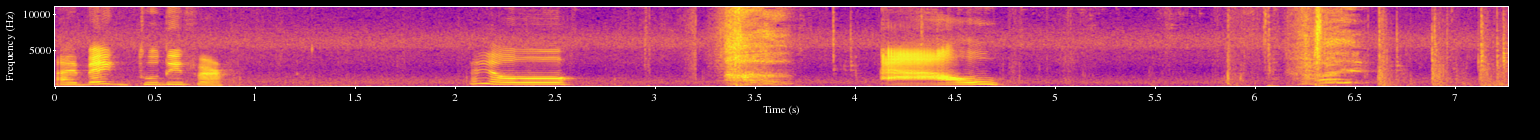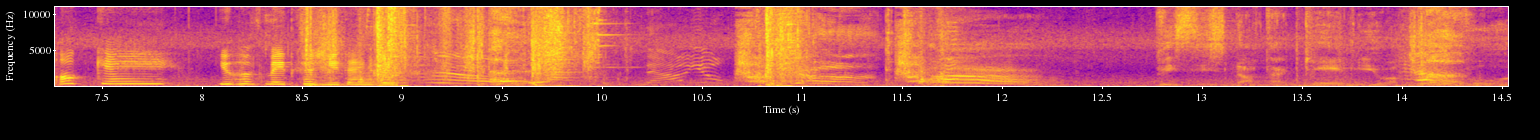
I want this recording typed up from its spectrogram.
I beg to differ. Hello. Ow. Okay, you have made Khajiit angry. This is not a game, you are.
